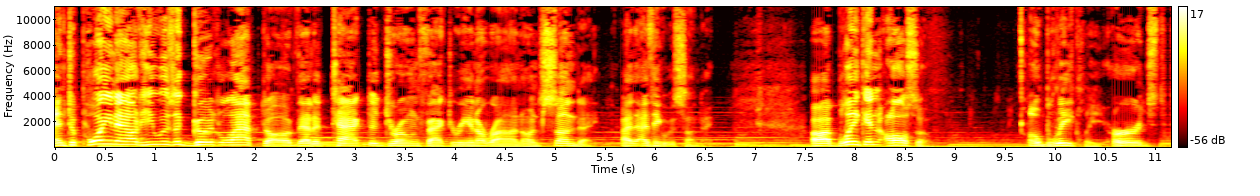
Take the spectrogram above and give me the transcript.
and to point out he was a good lapdog that attacked a drone factory in Iran on Sunday. I, I think it was Sunday. Uh, Blinken also obliquely urged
